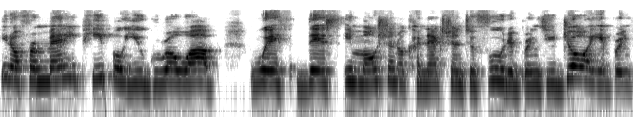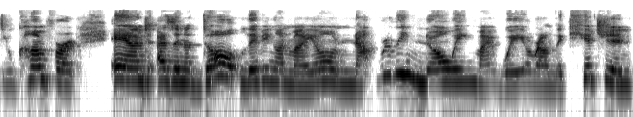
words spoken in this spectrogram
you know, for many people, you grow up with this emotional connection to food. It brings you joy, it brings you comfort. And as an adult living on my own, not really knowing my way around the kitchen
